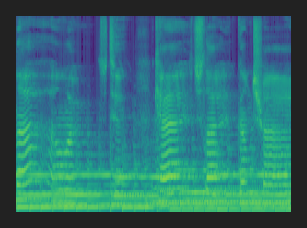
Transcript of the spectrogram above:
my words to catch like I'm trying.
